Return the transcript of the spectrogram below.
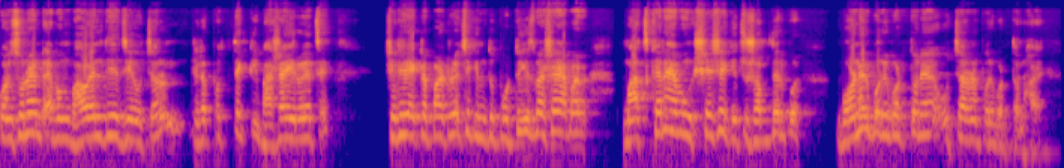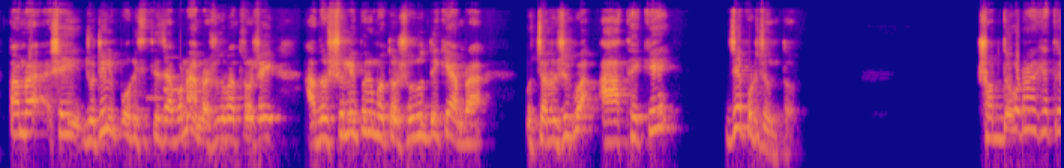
কনসোনেন্ট এবং ভাওয়েল দিয়ে যে উচ্চারণ, যেটা প্রত্যেকটি ভাষায় রয়েছে, সেটির একটা পার্ট রয়েছে, কিন্তু পর্তুগিজ ভাষায় আবার মাঝখানে এবং শেষে কিছু শব্দের বর্ণের পরিবর্তনে উচ্চারণের পরিবর্তন হয়। তো আমরা সেই জটিল পরিস্থিতি যাব না, আমরা শুধুমাত্র সেই আদর্শ লিপির মতো শুরুর দিকে আমরা উচ্চারণ শিখব, আ থেকে যে পর্যন্ত। শব্দ গঠনের ক্ষেত্রে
